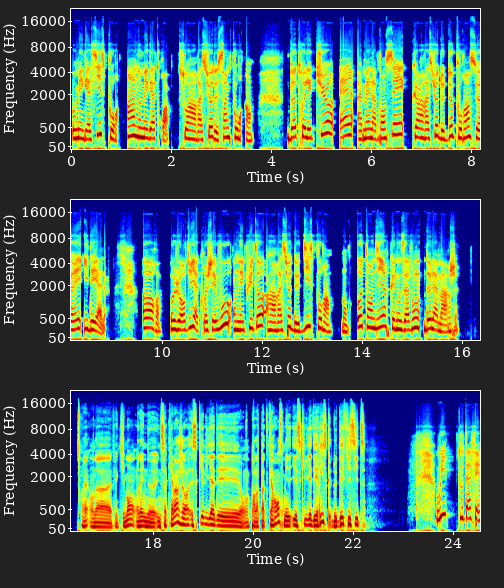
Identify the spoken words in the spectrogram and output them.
oméga 6 pour 1 oméga 3, soit un ratio de 5 pour 1. D'autres lectures, elles, amènent à penser qu'un ratio de 2 pour 1 serait idéal. Or, aujourd'hui, accrochez-vous, on est plutôt à un ratio de 10 pour 1. Donc, autant dire que nous avons de la marge. Ouais, on a effectivement on a une, sacrée marge. Alors, est-ce qu'il y a des, on ne parle pas de carence, mais est-ce qu'il y a des risques de déficit oui, tout à fait.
